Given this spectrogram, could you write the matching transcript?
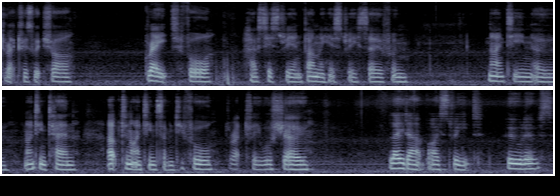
Directories which are great for house history and family history. So from 19, 1910 up to 1974, directory will show laid out by street who lives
